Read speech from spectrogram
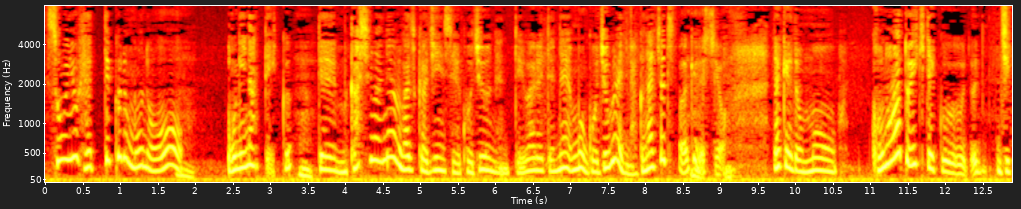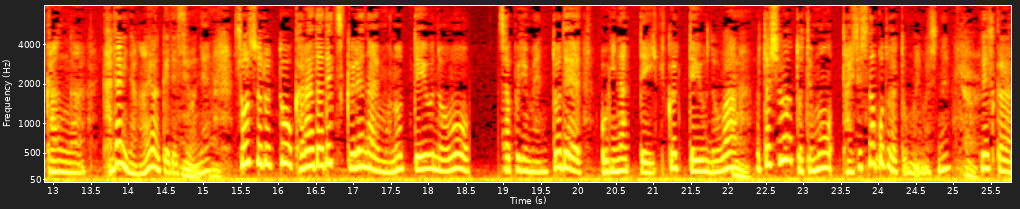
そういう減ってくるものを補っていく、うん、で昔はねわずか人生50年って言われてねもう50ぐらいで亡くなっちゃってたわけですよ。うん、だけどもこの後生きていく時間がかなり長いわけですよね。うんうん、そうすると体で作れないものっていうのをサプリメントで補っていくっていうのは、うん、私はとても大切なことだと思いますね、はい、ですから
